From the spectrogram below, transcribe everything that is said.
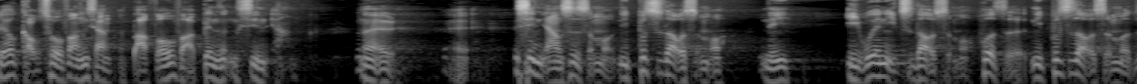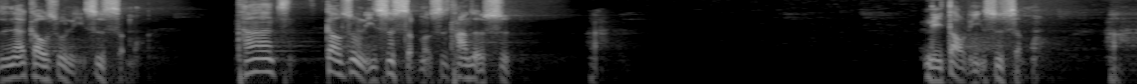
不要搞错方向，把佛法变成信仰。那，呃。信仰是什么？你不知道什么，你以为你知道什么，或者你不知道什么，人家告诉你是什么，他告诉你是什么是他的事，啊，你到底是什么？啊，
